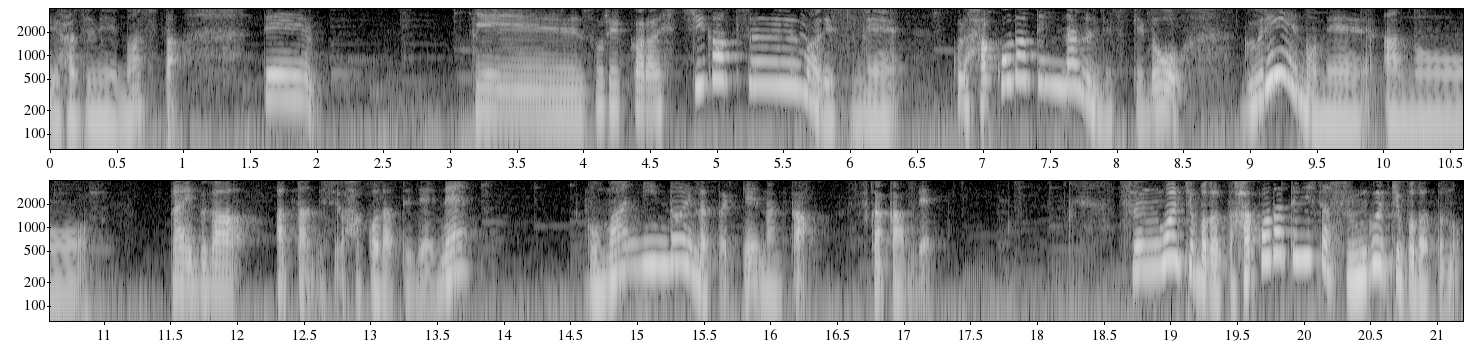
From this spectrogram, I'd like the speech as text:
い始めました。で、えー、それから7月はですねこれ函館になるんですけどグレーのねあのー、ライブがあったんですよ函館でね5万人動員だったっけ？なんか2日間ですんごい規模だった。函館にしたらすんごい規模だったの。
